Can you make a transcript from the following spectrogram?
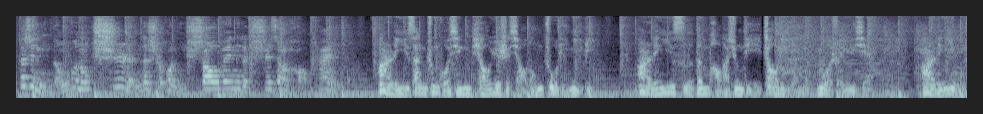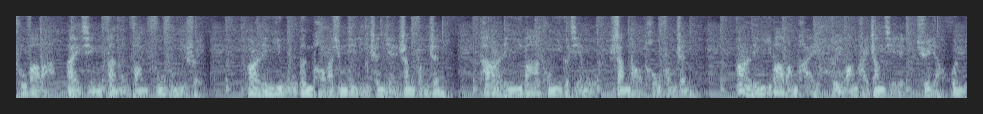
但是你能不能吃人的时候，你稍微那个吃相好看一点？二零一三中国星跳跃式小龙助理密闭。二零一四奔跑吧兄弟赵丽颖落水遇险。二零一五出发吧爱情范文芳夫妇溺水。二零一五奔跑吧兄弟李晨眼伤缝针。他二零一八同一个节目伤到头缝针。二零一八王牌对王牌张杰缺氧昏迷。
